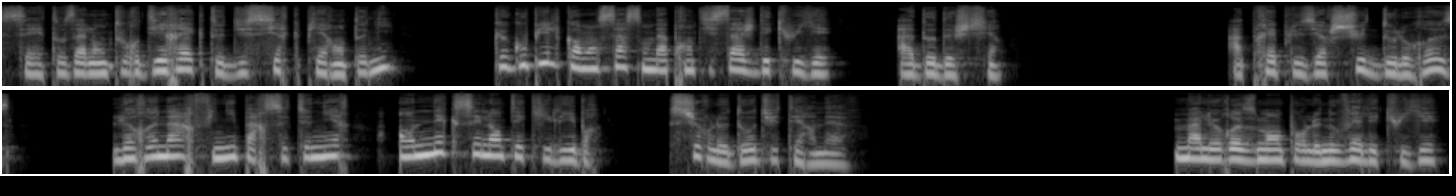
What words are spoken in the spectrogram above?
C'est aux alentours directs du cirque Pierre-Anthony que Goupil commença son apprentissage d'écuyer à dos de chien. Après plusieurs chutes douloureuses, le renard finit par se tenir en excellent équilibre sur le dos du Terre-Neuve. Malheureusement pour le nouvel écuyer,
